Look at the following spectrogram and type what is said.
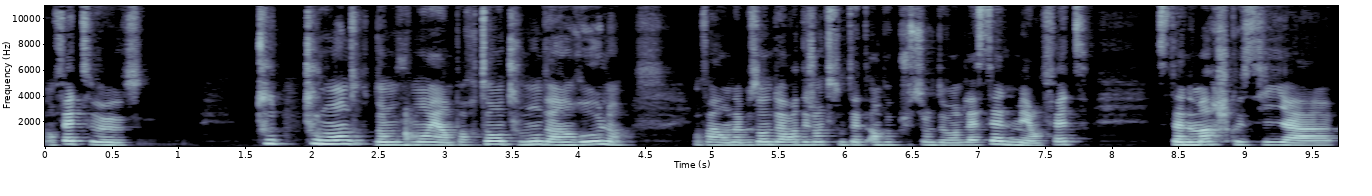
en fait, euh, tout, tout le monde dans le mouvement est important, tout le monde a un rôle. Enfin, on a besoin d'avoir des gens qui sont peut-être un peu plus sur le devant de la scène, mais en fait, ça ne marche que s'il y a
